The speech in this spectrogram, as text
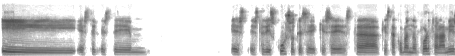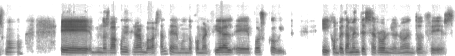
Y este, este, este discurso que se, que se está, que está cobrando fuerza ahora mismo eh, nos va a condicionar bastante en el mundo comercial eh, post-COVID y completamente es erróneo, ¿no? Entonces,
